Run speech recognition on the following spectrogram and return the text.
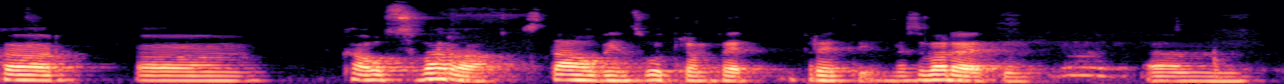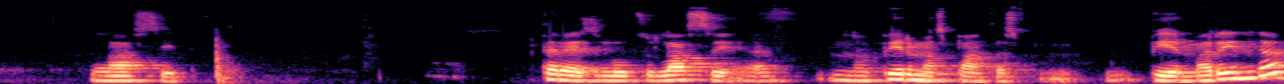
kā, um, kā uz svarā stāv viens otram pret- pretī. Mēs varētu um, lasīt. Terēzi, lūdzu, lasi eh, no pirmās pantas pirmā rinda.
